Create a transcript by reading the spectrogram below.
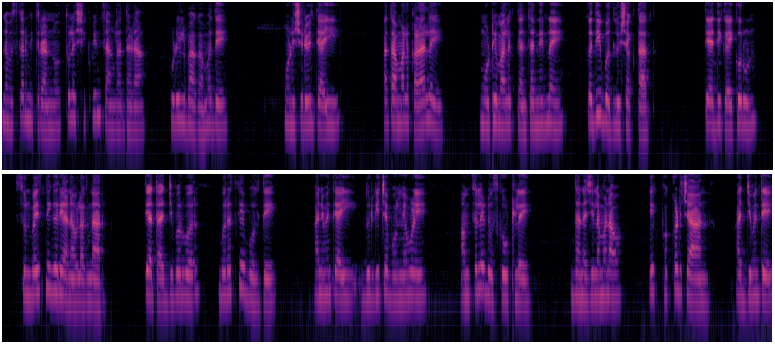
नमस्कार मित्रांनो तुला शिकवीन चांगला धडा पुढील भागामध्ये. मोणेश्वरी आई आता आम्हाला कळालं आहे मोठे मालक त्यांचा निर्णय कधी बदलू शकतात? ते आधी काही करून सुनबाईसनी घरी आणावं लागणार? ती आता आजीबरोबर बरंच काही बोलते. आणि म्हणते आई दुर्गीच्या बोलण्यामुळे आमचं लय डोसकं उठलं आहे धानाजीला म्हणाव एक फक्कड चान. आजी म्हणते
